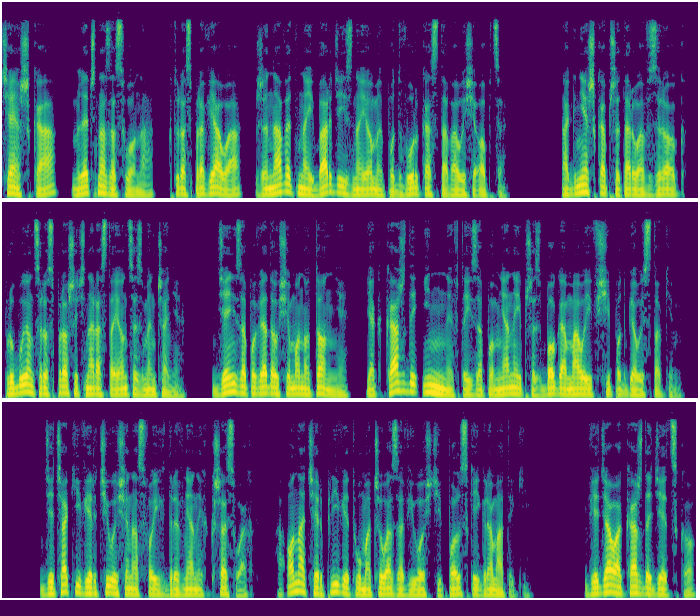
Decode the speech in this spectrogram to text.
Ciężka, mleczna zasłona, która sprawiała, że nawet najbardziej znajome podwórka stawały się obce. Agnieszka przetarła wzrok, próbując rozproszyć narastające zmęczenie. Dzień zapowiadał się monotonnie, jak każdy inny w tej zapomnianej przez Boga małej wsi pod Białystokiem. Dzieciaki wierciły się na swoich drewnianych krzesłach, a ona cierpliwie tłumaczyła zawiłości polskiej gramatyki. Wiedziała każde dziecko,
